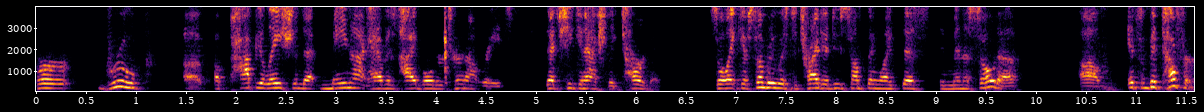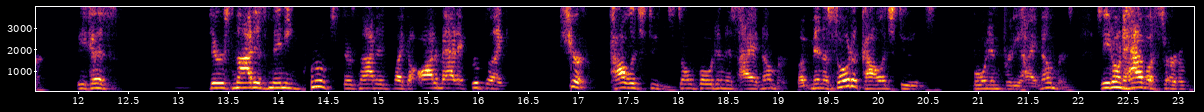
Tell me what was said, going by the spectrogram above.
her group a, a population that may not have as high voter turnout rates that she can actually target. So, like if somebody was to try to do something like this in Minnesota, um, it's a bit tougher because there's not as many groups. There's not a, like an automatic group like, sure, college students don't vote in as high a number, but Minnesota college students vote in pretty high numbers. So you don't have a sort of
